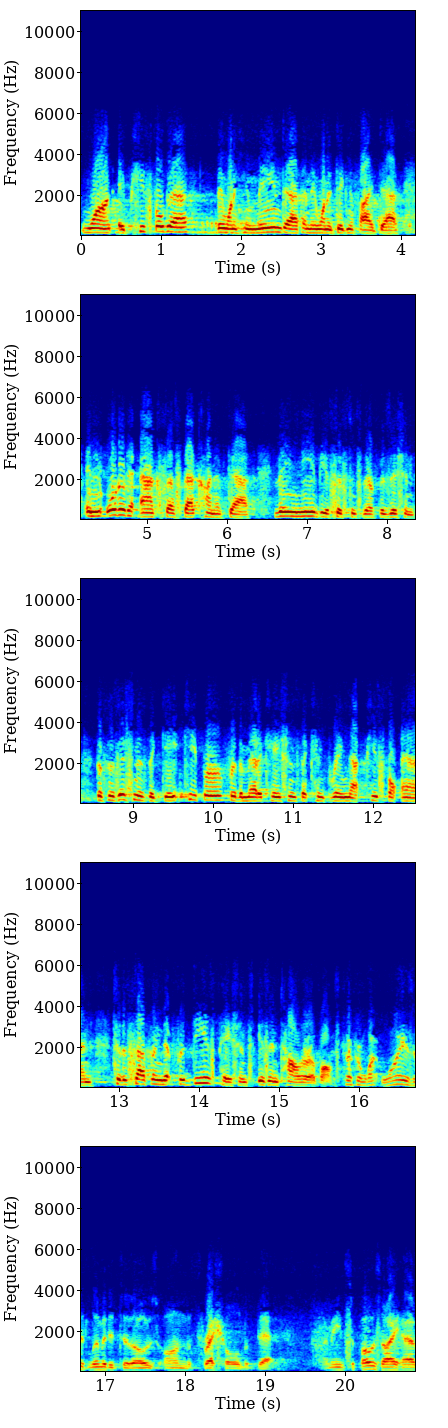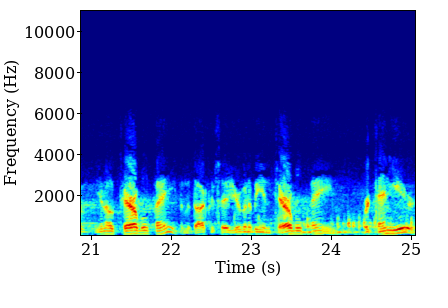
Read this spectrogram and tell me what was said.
want a peaceful death, they want a humane death, and they want a dignified death. And in order to access that kind of death, they need the assistance of their physician. The physician is the gatekeeper for the medications that can bring that peaceful end to the suffering that for these patients is intolerable. Ms. Tucker, why, why is it limited to those on the threshold of death? I mean, suppose I have, you know, terrible pain, and the doctor says you're going to be in terrible pain for 10 years.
